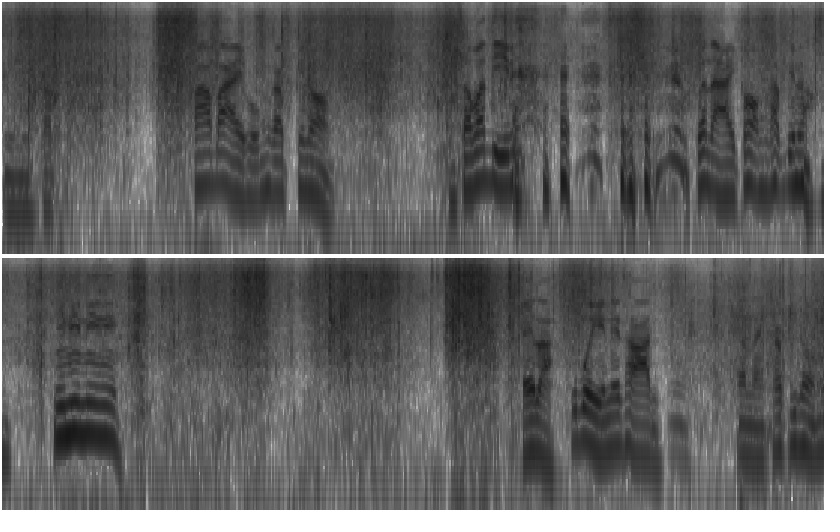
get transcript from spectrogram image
นี่ครับมาบ่ายผมครับพี่น้องสวัสดีนะเพื่อนอายกล้องครับพี่น้องนี่นี่นี่นี่ไอ้ล่ะที่บ่เห็นในทานนั่นนะครับพี่น้องใน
